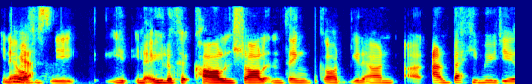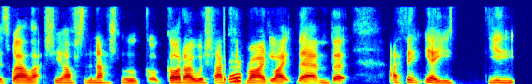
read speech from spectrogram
you know Yeah. obviously you, you know you look at Carl and Charlotte and think God you know and and Becky Moody as well actually after the national God I wish I could ride like them. But I think yeah you you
